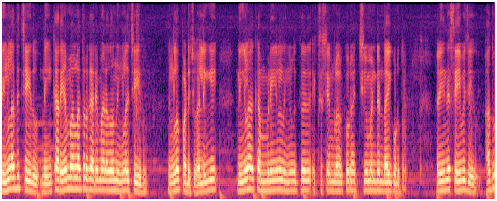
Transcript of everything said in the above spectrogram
നിങ്ങളത് ചെയ്തു. നിങ്ങൾക്ക് അറിയാൻ പാടില്ലാത്തൊരു കാര്യമായിരുന്നു നിങ്ങൾ ചെയ്തു? നിങ്ങൾ പഠിച്ചു. അല്ലെങ്കിൽ നിങ്ങൾ ആ കമ്പനിയിൽ നിങ്ങൾക്ക് എക്സിസ്റ്റ് ചെയ്യുമ്പോഴവർക്ക് ഒരു അച്ചീവ്മെന്റ് ഉണ്ടായി കൊടുത്തു. അല്ലെങ്കിൽ ഇതിനെ സേവ് ചെയ്തു. അത്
